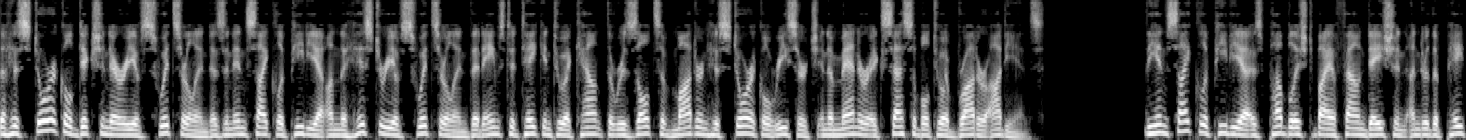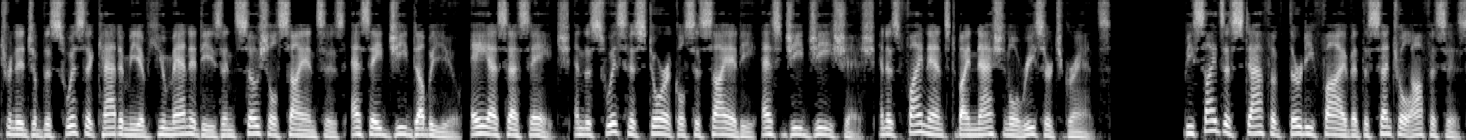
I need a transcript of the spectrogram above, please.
The Historical Dictionary of Switzerland is an encyclopedia on the history of Switzerland that aims to take into account the results of modern historical research in a manner accessible to a broader audience. The encyclopedia is published by a foundation under the patronage of the Swiss Academy of Humanities and Social Sciences and the Swiss Historical Society and is financed by national research grants. Besides a staff of 35 at the central offices,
